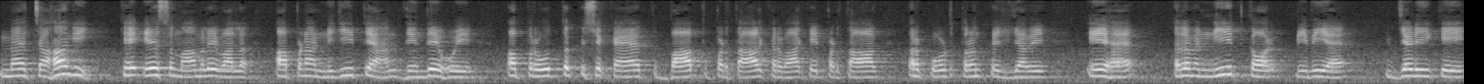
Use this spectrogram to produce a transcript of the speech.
ਮੈਂ ਚਾਹਾਂਗੀ ਕਿ ਇਸ ਮਾਮਲੇ ਵੱਲ ਆਪਣਾ ਨਿੱਜੀ ਧਿਆਨ ਦਿੰਦੇ ਹੋਏ ਅਪਰੋਤਕ ਸ਼ਿਕਾਇਤ ਬਾਬਤ ਪੜਤਾਲ ਕਰਵਾ ਕੇ ਪੜਤਾਲ ਰਿਪੋਰਟ ਤੁਰੰਤ ਭੇਜੀ ਜਾਵੇ। ਇਹ ਹੈ, ਰਵਨੀਤ ਕੌਰ ਬੀਬੀ ਹੈ, ਜਿਹੜੀ ਕਿ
